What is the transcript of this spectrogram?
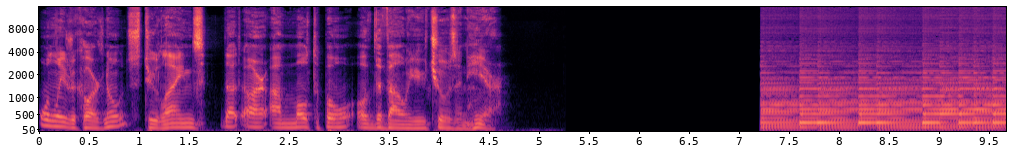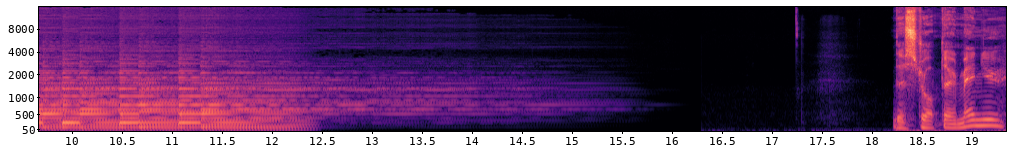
only record notes to lines that are a multiple of the value chosen here. This drop-down menu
